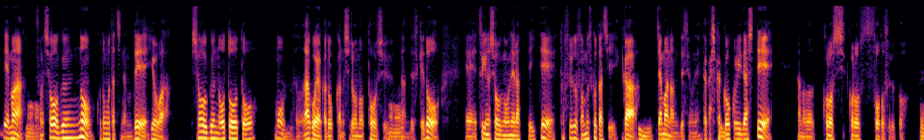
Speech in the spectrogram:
う。で、まあ、うんその将軍の子供たちなので、要は、将軍の弟もうん、その名古屋かどっかの城の当主なんですけど、えー次の将軍を狙っていて、とするとその息子たちがうん邪魔なんですよね。だから資格を送り出して、あの、殺し、殺そうとすると。うん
